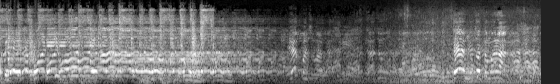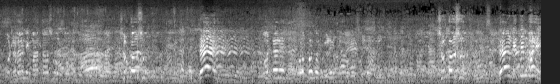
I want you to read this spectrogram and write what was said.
તે હું તો તમારા ઓઢણાની માતા છું. શું કહું છું? તે પોતાને શું કહું છું? તે નીતિનભાઈ,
